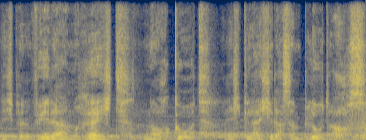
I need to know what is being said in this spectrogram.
Ich bin weder im Recht noch gut. Ich gleiche das im Blut aus.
